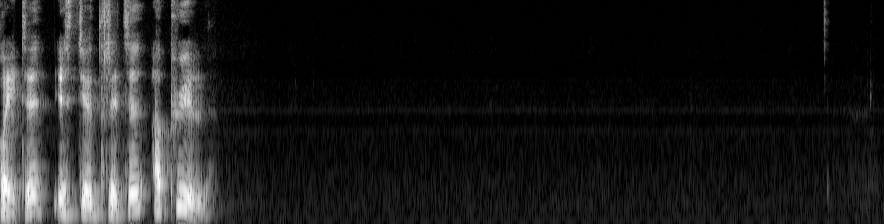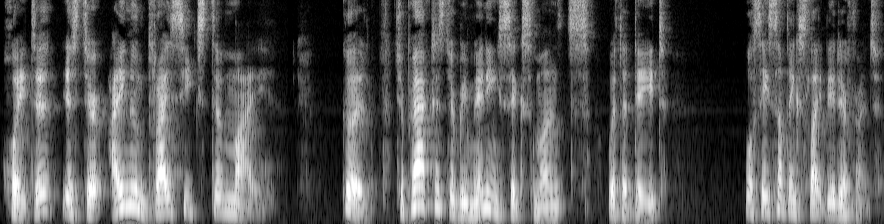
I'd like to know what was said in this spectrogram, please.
Heute ist der dritte April. Heute ist der 31. Mai. Good. To practice the remaining six months with a date, we'll say something slightly different.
